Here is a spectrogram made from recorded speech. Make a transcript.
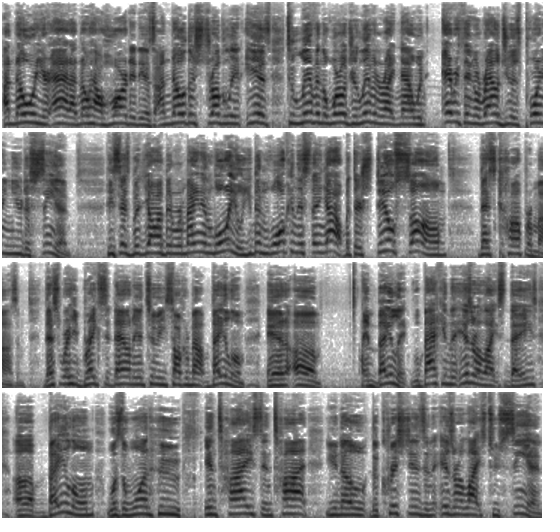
i know where you're at. I know how hard it is. I know the struggle it is to live in the world you're living right now when everything around you is pointing you to sin. He says, but y'all have been remaining loyal. You've been walking this thing out, but there's still some that's compromising. That's where he breaks it down into. He's talking about Balaam and, um, and Balak. Well, back in the Israelites' days, uh, Balaam was the one who enticed and taught, you know, the Christians and the Israelites to sin.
